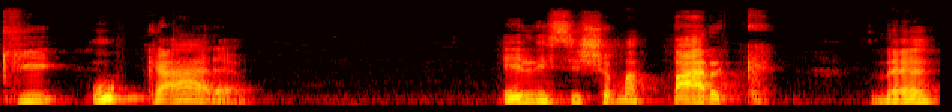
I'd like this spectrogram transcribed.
que o cara ele se chama Park, né?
